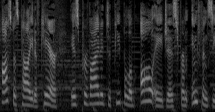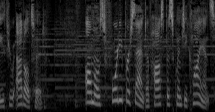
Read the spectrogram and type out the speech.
Hospice palliative care is provided to people of all ages from infancy through adulthood. Almost 40% of Hospice Quinte clients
